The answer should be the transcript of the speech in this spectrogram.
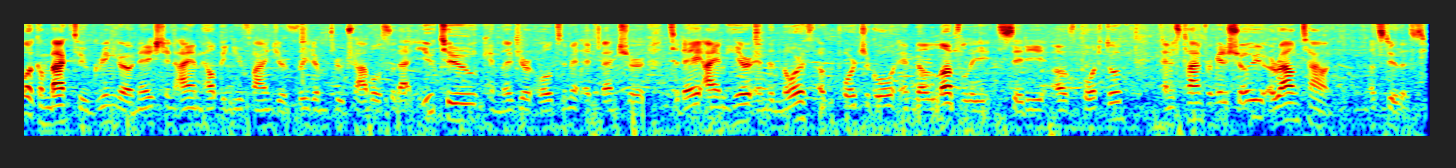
Welcome back to Gringo Nation. I am helping you find your freedom through travel so that you too can live your ultimate adventure. Today I am here in the north of Portugal in the lovely city of Porto and it's time for me to show you around town. Let's do this.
